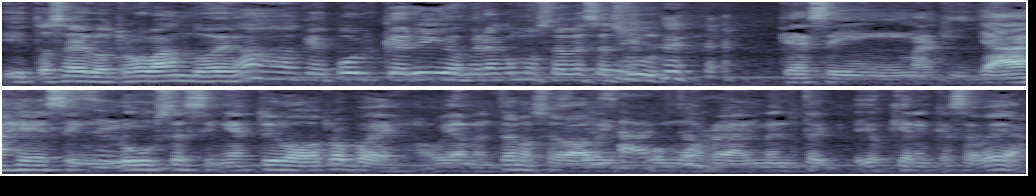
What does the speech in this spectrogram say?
Y entonces el otro bando es, ah, qué porquería, mira cómo se ve ese sur. que sin maquillaje, sin Sí. luces, sin esto y lo otro, pues obviamente no se va a ver Exacto. como realmente ellos quieren que se vea.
